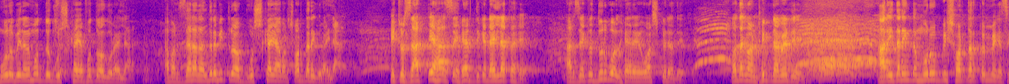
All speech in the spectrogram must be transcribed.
মৌলবীরের মধ্যে ঘুষ খাইয়া ফতুয়া ঘুরাইলা। আবার জেনারেলদের ভিতরে ঘুষ খাই আবার সর্দারি ঘুরাইলা। একটু জাতে হাসে, হের দিকে ডাইলাতে হে আর যে একটু দুর্বল, হেরে ওয়াশ করে দে। কথা কন, ঠিক না বেটে? আর ইদানিং তো মুরব্বী সর্দার কমে গেছে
